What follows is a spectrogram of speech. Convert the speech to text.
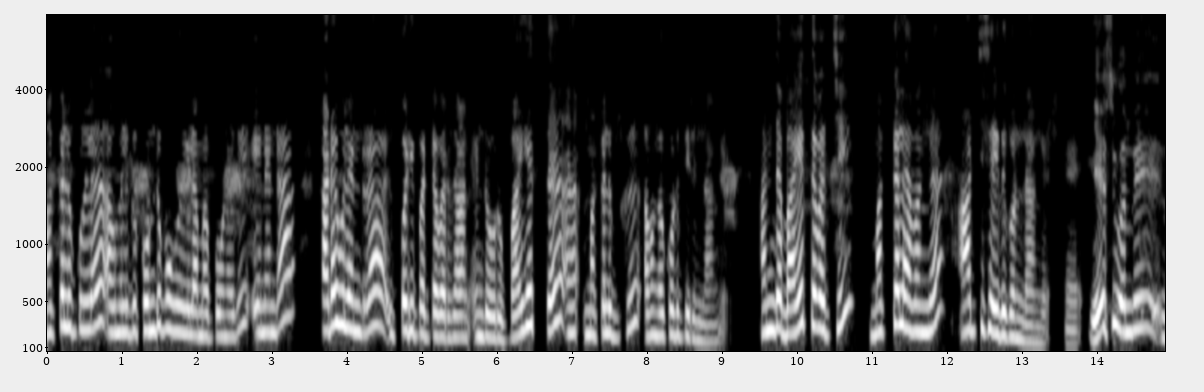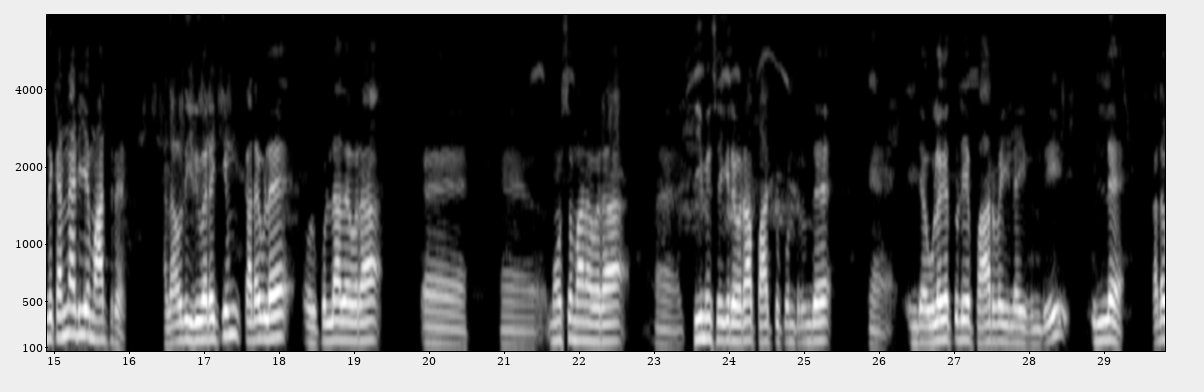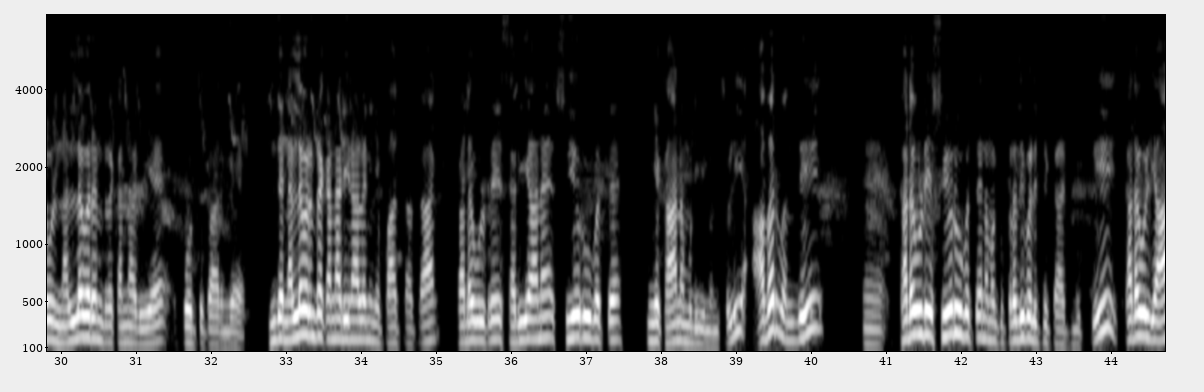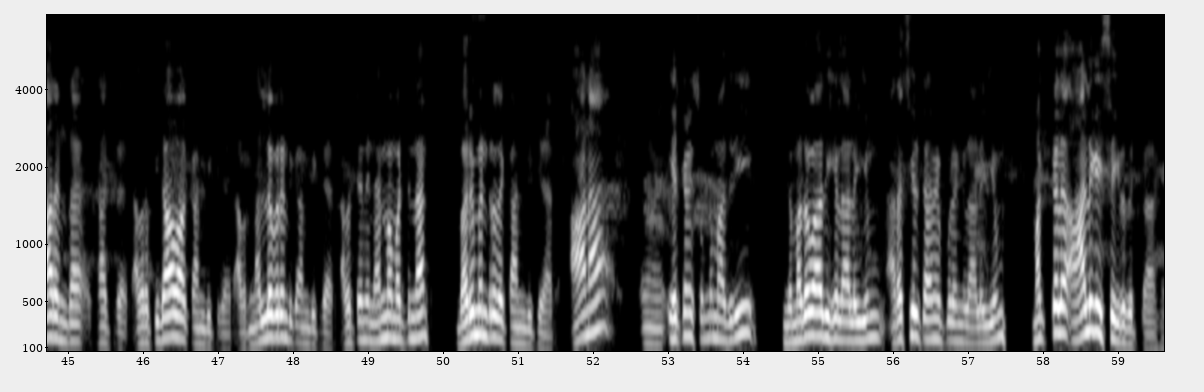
மக்களுக்குள்ள அவங்களுக்கு கொண்டு போக இல்லாமல் போனது ஏனென்றா கடவுள் என்றா இப்படிப்பட்டவர் தான் என்ற ஒரு பயத்தை மக்களுக்கு அவங்க கொடுத்திருந்தாங்க. அந்த பயத்தை வச்சு மக்கள் அவங்க ஆட்சி செய்து கொண்டாங்க. இயேசு வந்து இந்த கண்ணாடியை மாத்துறார். அதாவது இதுவரைக்கும் கடவுளை ஒரு பொல்லாதவரா மோசமானவரா தீமை செய்கிறவரா பார்த்து கொண்டிருந்த இந்த உலகத்துடைய பார்வையில் இருந்து இல்லை கடவுள் நல்லவர் என்ற கண்ணாடியை போட்டு பாருங்கள் இந்த நல்லவர் என்ற கண்ணாடினால் நீங்கள் பார்த்தா தான் கடவுளே சரியான சுயரூபத்தை நீங்கள் காண முடியும்னு சொல்லி அவர் வந்து கடவுளுடைய சுயரூபத்தை நமக்கு பிரதிபலித்து காண்பித்து கடவுள் யார் என்ற காட்டுறார். அவரை பிதாவாக காண்பிக்கிறார். அவர் நல்லவர் என்று காண்பிக்கிறார். அவர்கிட்ட நன்மை மட்டும்தான் வருமென்றதை காண்பிக்கிறார். ஆனால் ஏற்கனவே சொன்ன மாதிரி இந்த மதவாதிகளாலேயும் அரசியல் தலைமைப்புறங்களாலேயும் மக்களை ஆளுகை செய்கிறதற்காக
